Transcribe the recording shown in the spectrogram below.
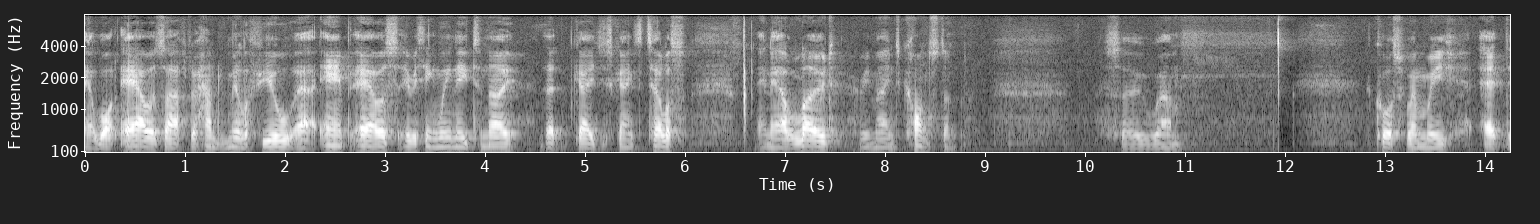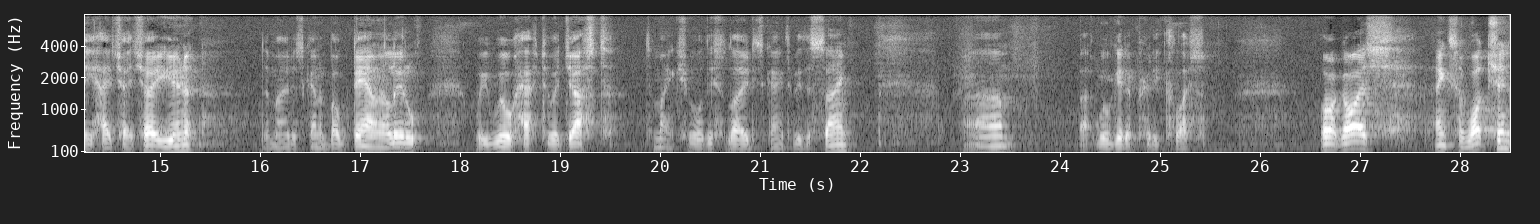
our watt hours after 100 mil of fuel, our amp hours, everything we need to know that gauge is going to tell us and our load remains constant. So um, of course when we add the HHO unit the motor's going to bog down a little we will have to adjust to make sure this load is going to be the same. Um, but we'll get it pretty close. Alright guys, thanks for watching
